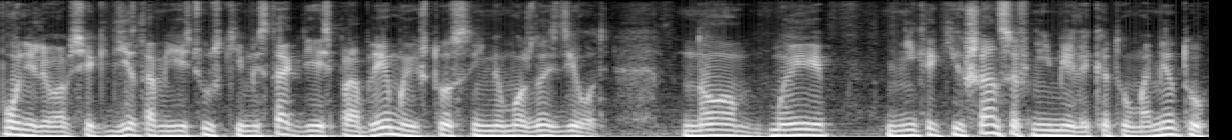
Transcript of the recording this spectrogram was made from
поняли вообще, где там есть узкие места, где есть проблемы и что с ними можно сделать. Но мы никаких шансов не имели к этому моменту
